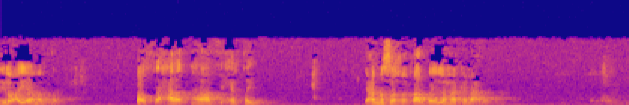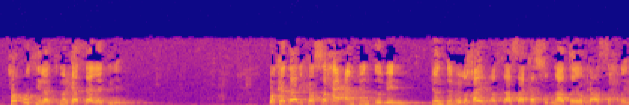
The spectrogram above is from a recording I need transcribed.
dilo ayay amartay oo saxaratahaa sixirtay yani nusakha qaar bay laha ka dhacday. Faqutilat markaasaa la dilay. Wakadalika saxa can jundubin. Jundub lkhayrna saasaa ka sugnaatay oo ka asaxday.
